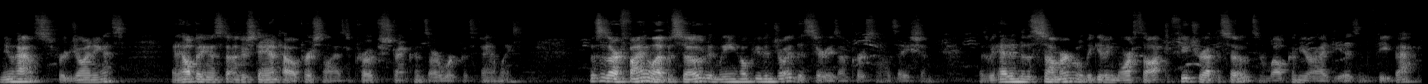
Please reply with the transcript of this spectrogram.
Newhouse for joining us and helping us to understand how a personalized approach strengthens our work with families. This is our final episode, and we hope you've enjoyed this series on personalization. As we head into the summer, we'll be giving more thought to future episodes and welcome your ideas and feedback.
